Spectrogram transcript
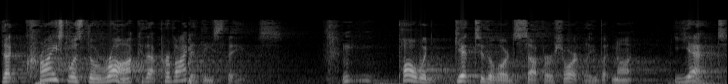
that Christ was the rock that provided these things. Paul would get to the Lord's Supper shortly, but not yet.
